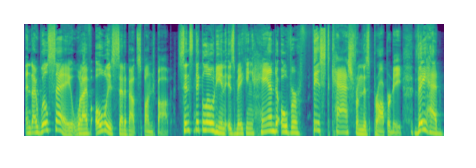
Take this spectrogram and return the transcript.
And I will say what I've always said about SpongeBob. Since Nickelodeon is making hand over fist cash from this property, they had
